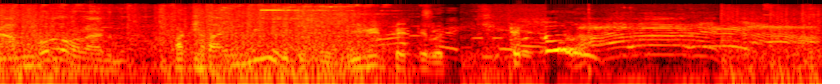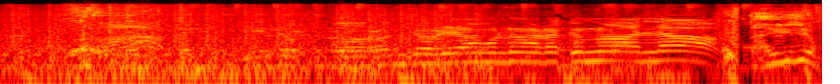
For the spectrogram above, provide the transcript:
നമ്പർ കൊള്ളായിരുന്നു. പക്ഷെ ഇനി തെറ്റുപറ്റി ധൈര്യം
